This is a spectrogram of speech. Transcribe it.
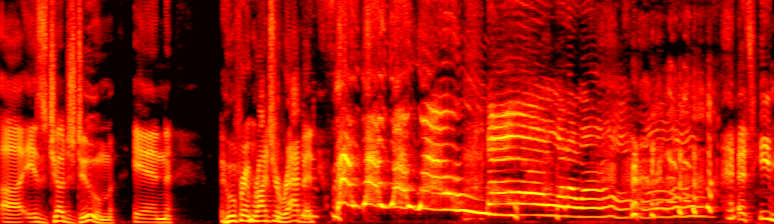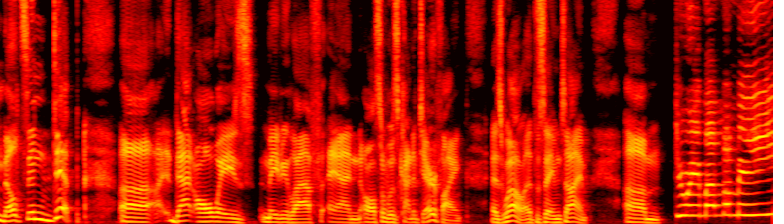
uh, is Judge Doom in Who Framed Roger Rabbit. As he melts in dip. Uh, that always made me laugh and also was kind of terrifying as well at the same time. Um, Do you remember me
